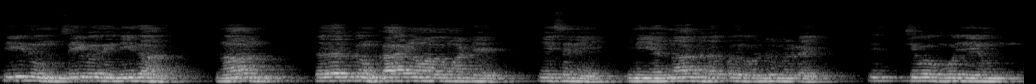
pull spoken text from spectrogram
தீதும் செய்வது நீதான். நான் எதற்கும் காரணமாக மாட்டேன் ஈசனே. இனி என்னால் நடப்பது ஒன்றுமில்லை. சிவ பூஜையும்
